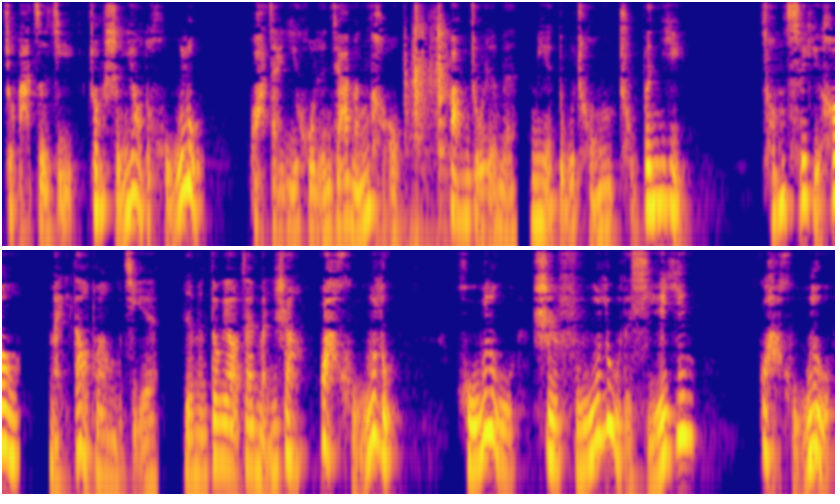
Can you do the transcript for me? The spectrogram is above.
就把自己装神药的葫芦。”挂在一户人家门口，帮助人们灭毒虫、除瘟疫。从此以后，每到端午节，人们都要在门上挂葫芦。葫芦是福禄的谐音，挂葫芦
